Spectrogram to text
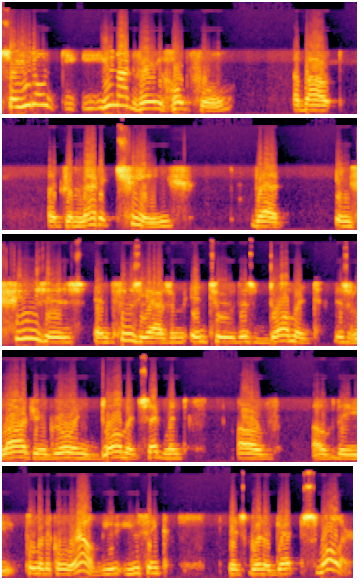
So you don't, you're not very hopeful about a dramatic change that infuses enthusiasm into this dormant, this large and growing dormant segment of of the political realm. You you think it's going to get smaller?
